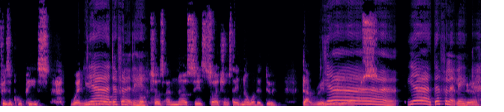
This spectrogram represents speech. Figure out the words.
physical peace when you yeah, know definitely. that doctors and nurses, surgeons, they know what they're doing. That really, yeah, really. Yeah, definitely. Yeah.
